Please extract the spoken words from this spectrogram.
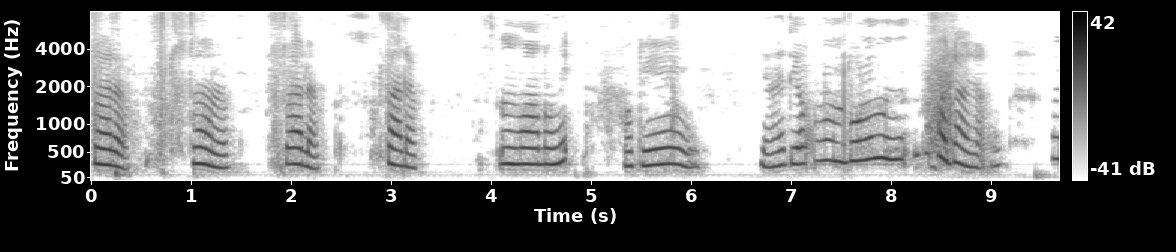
สลับสลับสลับสลับวางตรงนี้ โอเคอย่าให้เตี้ยวตรงนั้มันไม่ค่อยได้จังกไม่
